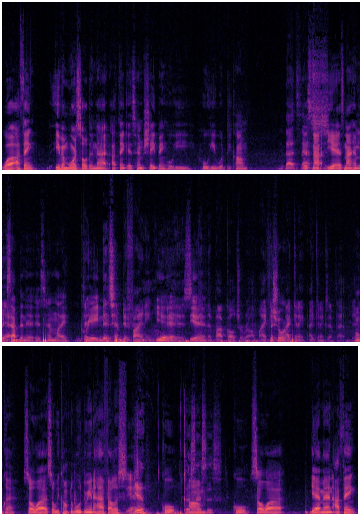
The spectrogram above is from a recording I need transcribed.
Well, I think even more so than that, I think it's him shaping who he who he would become. That's, that's it's not. Yeah, it's not him yeah. accepting it. It's him like creating It's it. him defining who Yeah, he is yeah. in the pop culture realm. I can, sure. I can I can accept that. Yeah. Okay, so uh, so we comfortable with three and a half, fellas? Yeah. Yeah, Cool. Um, consensus. Cool. So uh yeah, man, I think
